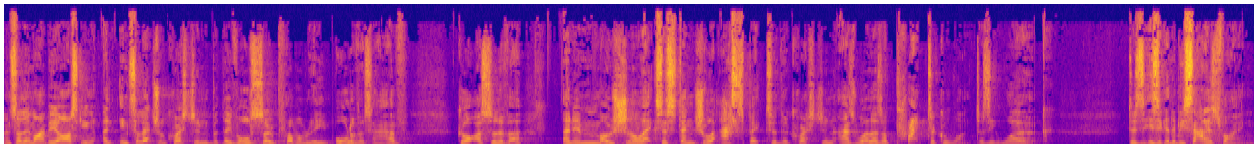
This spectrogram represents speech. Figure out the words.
And so they might be asking an intellectual question, but they've also probably, all of us have, got a sort of a, an emotional, existential aspect to the question as well as a practical one. Does it work? Does, is it going to be satisfying?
